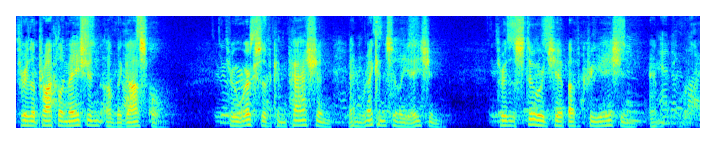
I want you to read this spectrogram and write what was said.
through the proclamation of the gospel, through works of compassion and reconciliation, through the stewardship of creation and of life.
